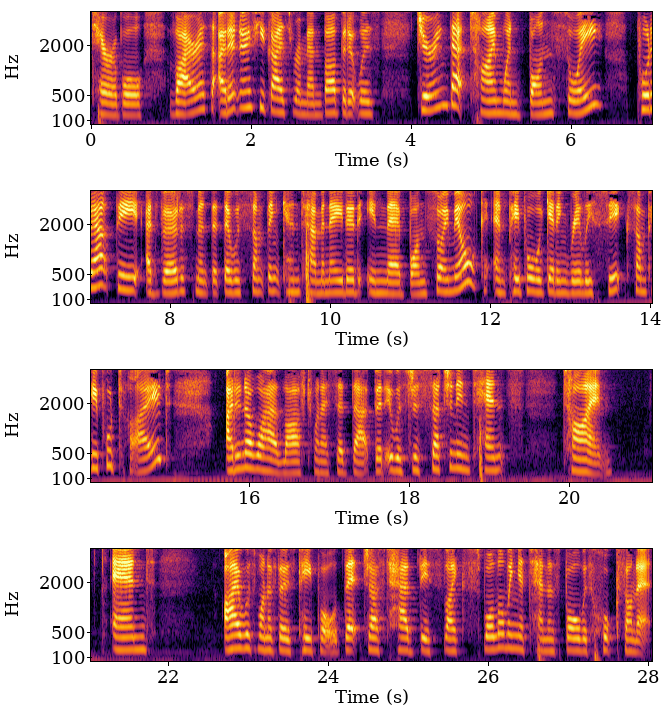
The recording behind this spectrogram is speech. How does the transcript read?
terrible virus. I don't know if you guys remember, but it was during that time when Bonsoy put out the advertisement that there was something contaminated in their Bonsoy milk and people were getting really sick. Some people died. I don't know why I laughed when I said that, but it was just such an intense time. And I was one of those people that just had this like swallowing a tennis ball with hooks on it.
